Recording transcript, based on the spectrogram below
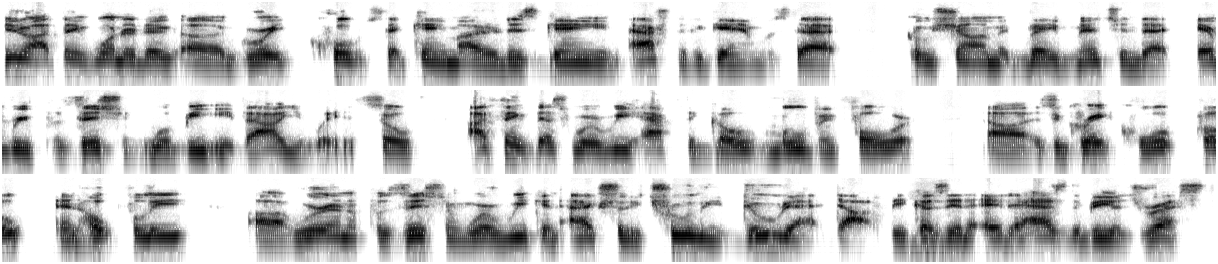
you know, I think one of the uh, great quotes that came out of this game after the game was that Coach Sean McVay mentioned that every position will be evaluated. So I think that's where we have to go moving forward. Uh, it's a great quote, quote, and hopefully uh, we're in a position where we can actually truly do that, Doc, because it, it has to be addressed.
